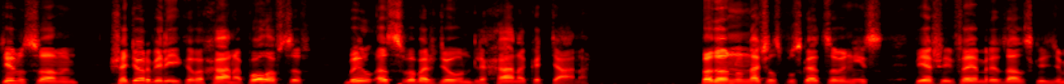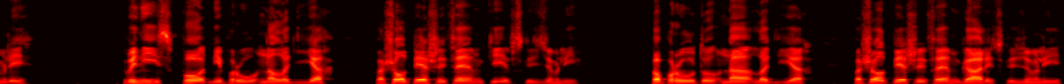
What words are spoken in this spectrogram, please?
Тем самым шатер великого хана половцев был освобожден для хана Котяна. По Дону начал спускаться вниз пеший фем Рязанской земли. Вниз по Днепру на ладьях пошел пеший фем Киевской земли. По пруту на ладьях пошел пеший фем Галицкой земли.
